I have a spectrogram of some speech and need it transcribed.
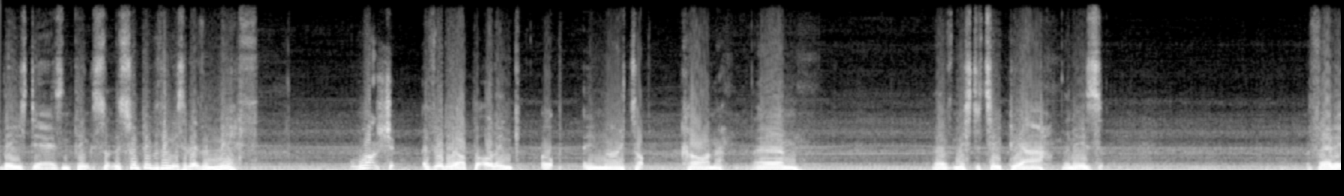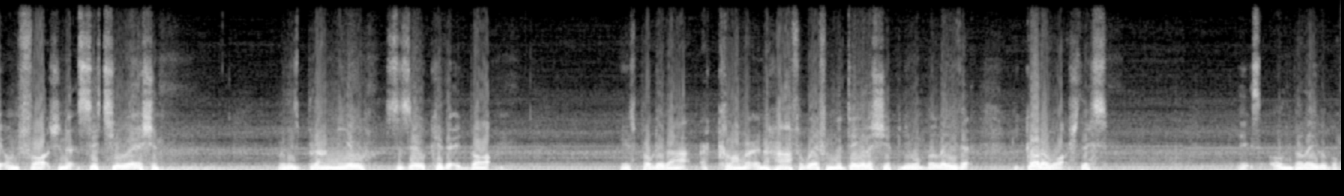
these days and thinks some, some people think it's a bit of a myth. Watch a video, I'll put a link up in my top corner um, of Mr TPR and his very unfortunate situation with his brand new Suzuki that he'd bought. He was probably about a kilometre and a half away from the dealership and you won't believe it. You've got to watch this. It's unbelievable.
